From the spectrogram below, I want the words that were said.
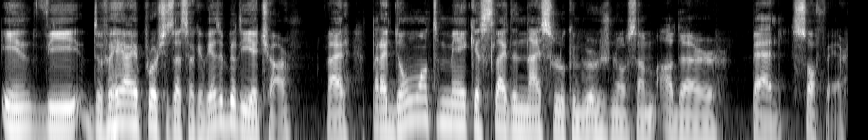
in the the way i approach is okay we have to build ehr right? But i don't want to make a slightly nicer looking version of some other bad software.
